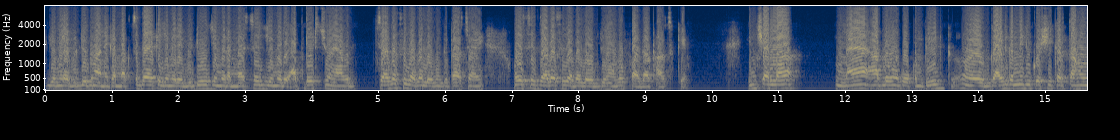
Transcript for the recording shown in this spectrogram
जो मेरा वीडियो बनाने का मकसद है कि जो मेरे वीडियो जो मेरा मैसेज जो मेरे अपडेट्स जो हैं, वो ज़्यादा से ज़्यादा लोगों के पास जाए और इससे ज़्यादा से ज़्यादा लोग जो हैं वो फ़ायदा उठा सके। इनशाला मैं आप लोगों को कंप्लीट गाइड करने की कोशिश करता हूँ।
